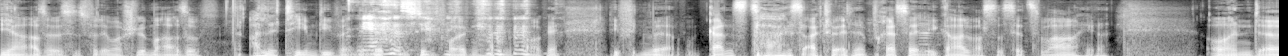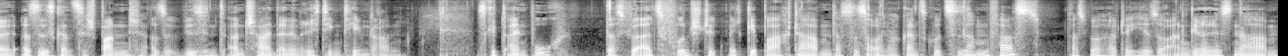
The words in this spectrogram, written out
Ja, also es, es, wird immer schlimmer. Also alle Themen, die wir in den ja, letzten zehn Folgen hatten, Frage, die finden wir ganz tagesaktuell in der Presse, ja. egal was das jetzt war. Ja. Und äh, also es ist ganz spannend. Also wir sind anscheinend an den richtigen Themen dran. Es gibt ein Buch, das wir als Fundstück mitgebracht haben, das das auch noch ganz gut zusammenfasst, was wir heute hier so angerissen haben.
